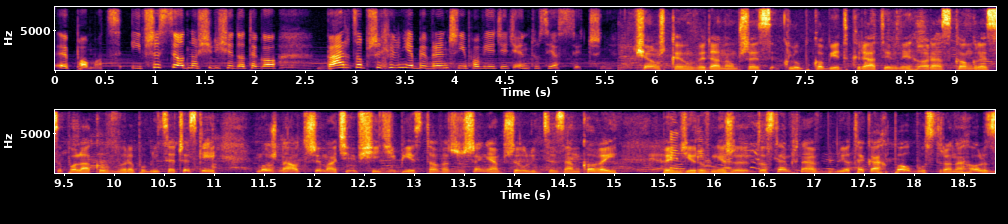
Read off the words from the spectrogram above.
e, pomoc. I wszyscy odnosili się do tego bardzo przychylnie, by wręcz nie powiedzieć entuzjastycznie. Książkę wydaną przez Klub Kobiet Kreatywnych oraz Kongres Polaków w Republice Czeskiej można otrzymać w siedzibie stowarzyszenia przy ulicy Zamkowej. Będzie również dostępna w bibliotekach po obu stronach Olzy.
